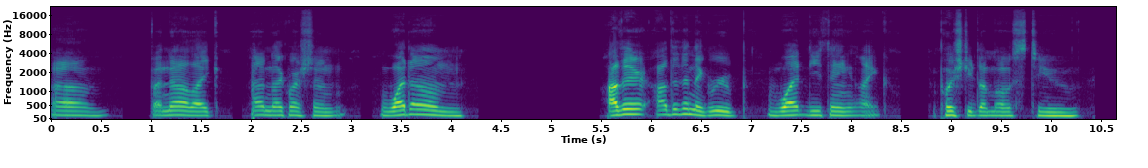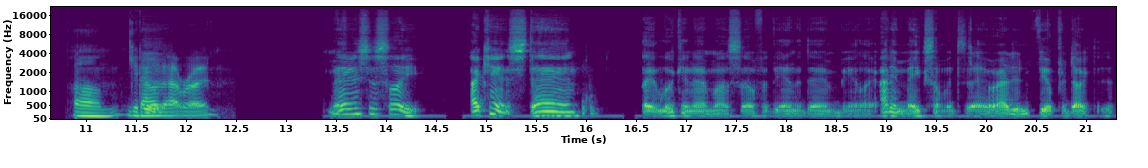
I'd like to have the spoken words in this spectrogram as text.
um, but no, like I have another question. What um, other other than the group, what do you think like pushed you the most to um get out of that rut? Man, it's just like I can't stand like looking at myself at the end of the day and being like, I didn't make something today or I didn't feel productive.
